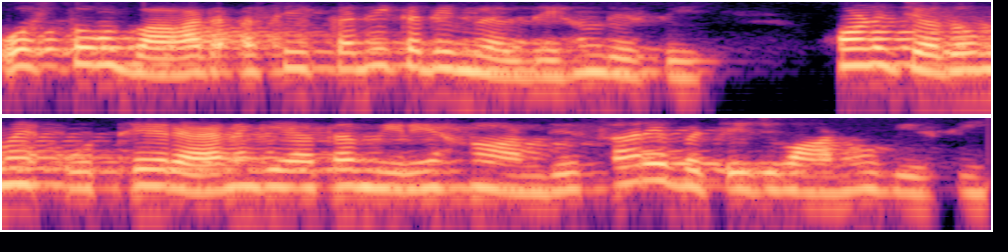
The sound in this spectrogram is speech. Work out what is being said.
ਉਸ ਤੋਂ ਬਾਅਦ ਅਸੀਂ ਕਦੀ-ਕਦੀ ਮਿਲਦੇ ਹੁੰਦੇ ਸੀ। ਹੁਣ ਜਦੋਂ ਮੈਂ ਉੱਥੇ ਰਹਿਣ ਗਿਆ ਤਾਂ ਮੇਰੇ ਹਾਨ ਦੇ ਸਾਰੇ ਬੱਚੇ ਜਵਾਨ ਹੋ ਗਏ ਸੀ।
